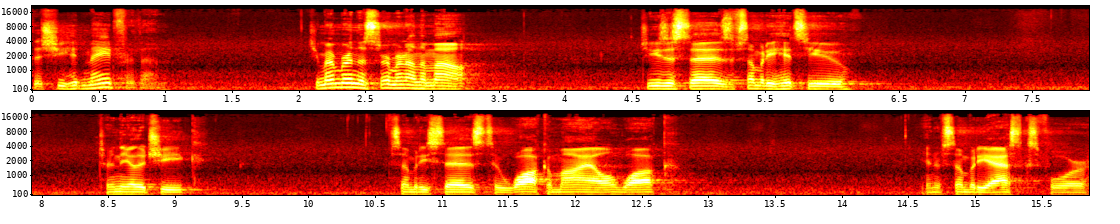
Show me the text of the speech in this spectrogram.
that she had made for them. Do you remember in the Sermon on the Mount? Jesus says, if somebody hits you, turn the other cheek. If somebody says to walk a mile, walk. And if somebody asks for,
